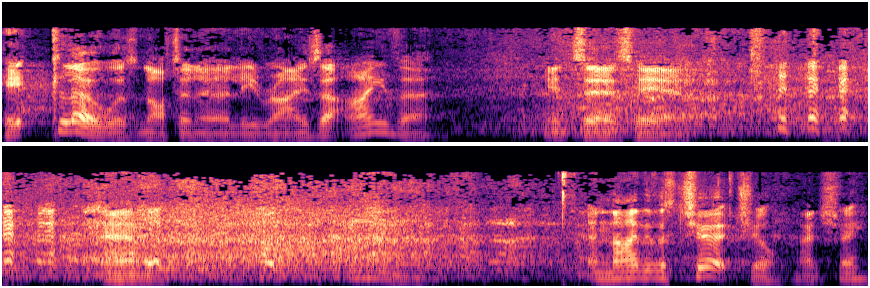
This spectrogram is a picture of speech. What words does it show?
Hitler was not an early riser either, it says here. um, and neither was Churchill, actually.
